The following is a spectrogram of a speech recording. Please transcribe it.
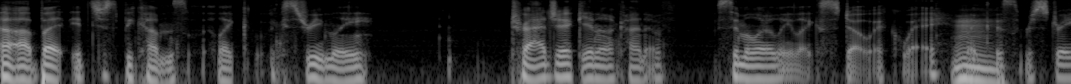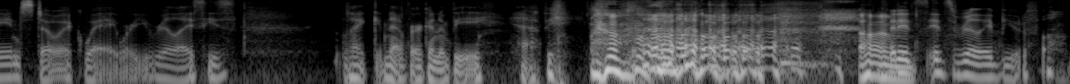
Uh, but it just becomes like extremely tragic in a kind of similarly like stoic way, like Mm. this restrained stoic way where you realize he's like never going to be happy. Um, but it's it's really beautiful.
